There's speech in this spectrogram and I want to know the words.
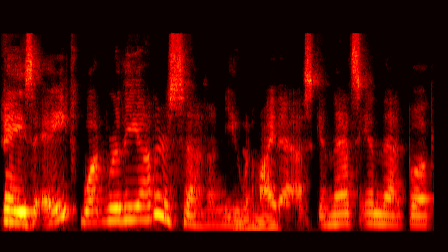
phase eight, what were the other seven, you mm-hmm. might ask? And that's in that book.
